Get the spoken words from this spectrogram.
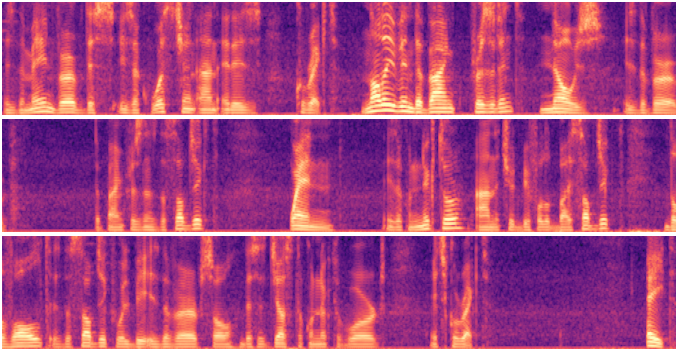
is the main verb this is a question and it is correct not even the bank president knows is the verb the bank president is the subject when is a connector and it should be followed by subject. The vault is the subject will be is the verb so this is just a connector word. It's correct. 8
